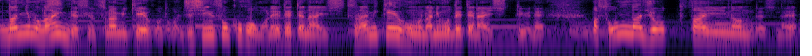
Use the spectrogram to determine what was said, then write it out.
何にもないんですよ津波警報とか。地震速報もね出てないし津波警報も何も出てないしっていうね、まあ、そんな状態なんですね。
